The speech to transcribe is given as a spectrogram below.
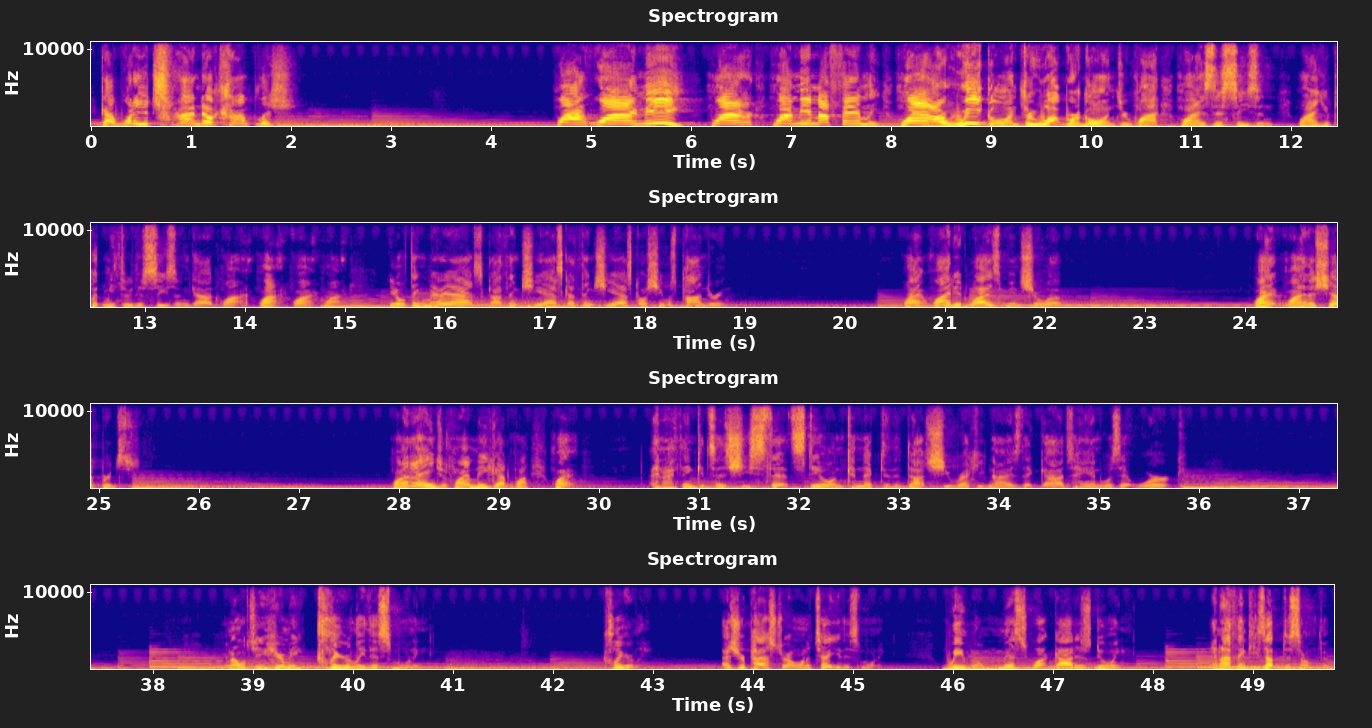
God, what are you trying to accomplish? Why, why me? Why, why me and my family? Why are we going through what we're going through? Why, why is this season? Why are you putting me through this season, God? Why, why, why, why? You don't think Mary asked? I think she asked. I think she asked while she was pondering. Why, why did wise men show up? Why, why the shepherds? Why the angels? Why me, God? Why, why? And I think it's as she sat still and connected the dots, she recognized that God's hand was at work. And I want you to hear me clearly this morning. Clearly. As your pastor, I want to tell you this morning we will miss what God is doing. And I think He's up to something.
